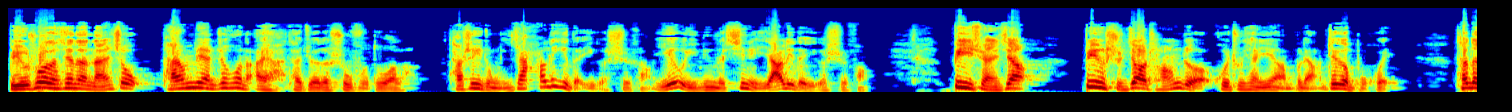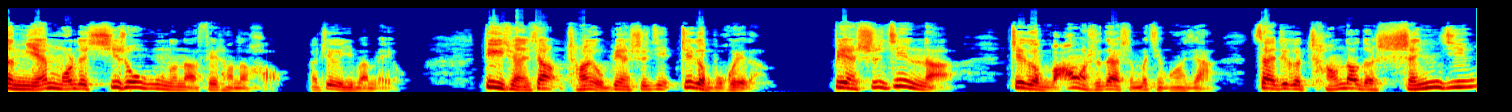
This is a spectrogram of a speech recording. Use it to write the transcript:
比如说他现在难受，排完便之后呢，哎呀，他觉得舒服多了，它是一种压力的一个释放，也有一定的心理压力的一个释放。B 选项，病史较长者会出现营养不良，这个不会，它的黏膜的吸收功能呢非常的好啊，这个一般没有。D 选项，常有便失禁，这个不会的。便失禁呢，这个往往是在什么情况下？在这个肠道的神经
